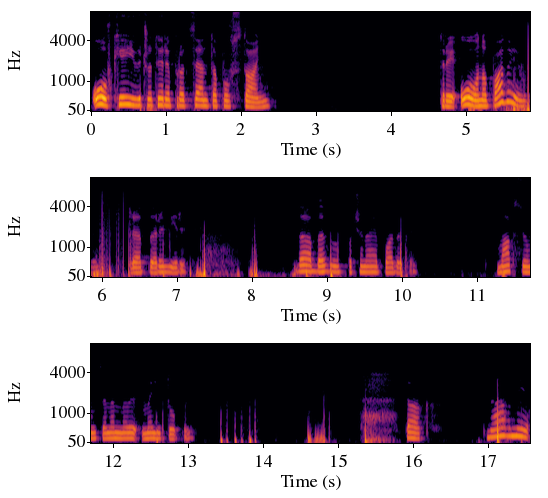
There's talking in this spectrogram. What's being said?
О, в Києві 4% повстань. 3. О, воно падає вже? Треба перевірити. Да, безлад починає падати. Максимум це на Мелітополь. Так. Навни.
